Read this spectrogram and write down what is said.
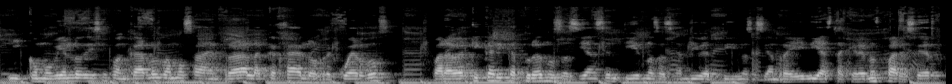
Y como bien lo dice Juan Carlos, vamos a entrar a la caja de los recuerdos para ver qué caricaturas nos hacían sentir, nos hacían divertir, nos hacían reír y hasta querernos parecer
